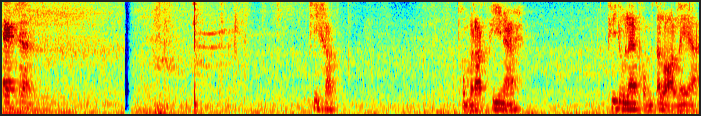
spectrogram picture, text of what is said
แอคชั่น พี่ครับ ผมรักพี่นะ พี่ดูแลผมตลอดเลยอะ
